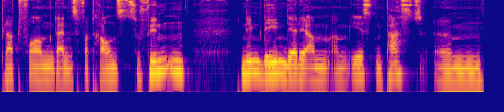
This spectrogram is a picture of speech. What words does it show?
Plattformen deines Vertrauens zu finden. Nimm den, der dir am, am ehesten passt. Ähm,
